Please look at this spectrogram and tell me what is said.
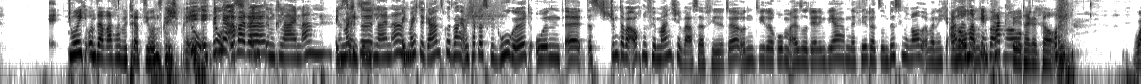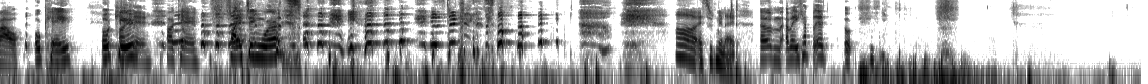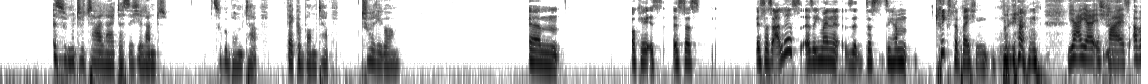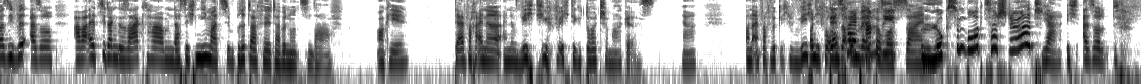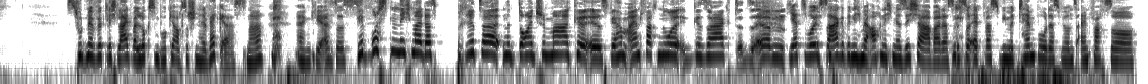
durch unser Wasserfiltrationsgespräch. Ich- ich bin du, mir es aber da- fängt im Kleinen an. Ich es möchte, fängt im Kleinen an. ich möchte ganz kurz sagen, aber ich habe das gegoogelt und äh, das stimmt aber auch nur für manche Wasserfilter und wiederum, also der, den wir haben, der filtert so ein bisschen raus, aber nicht Aber alles. warum und habt ihr einen Kackfilter gekauft? Wow, okay, okay, okay, okay. fighting words. es tut mir so leid. Oh, es tut mir leid. ähm, aber ich habe, äh, oh. Es tut mir total leid, dass ich ihr Land zugebombt hab, weggebombt hab. Entschuldigung. ähm, okay, ist ist das ist das alles? Also ich meine, das, sie haben Kriegsverbrechen begangen. Ja, ja, ich weiß. Aber sie will, also, aber als sie dann gesagt haben, dass ich niemals den Britta-Filter benutzen darf, okay, der einfach eine, eine wichtige, wichtige deutsche Marke ist, ja. Und einfach wirklich wichtig Und für unser deshalb haben sie Umweltbewusstsein. Luxemburg zerstört? Ja, ich, also, es tut mir wirklich leid, weil Luxemburg ja auch so schnell weg ist, ne? Irgendwie, also es, Wir wussten nicht mal, dass Britta eine deutsche Marke ist. Wir haben einfach nur gesagt, ähm, Jetzt, wo ich sage, bin ich mir auch nicht mehr sicher, aber das ist so etwas wie mit Tempo, dass wir uns einfach so,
